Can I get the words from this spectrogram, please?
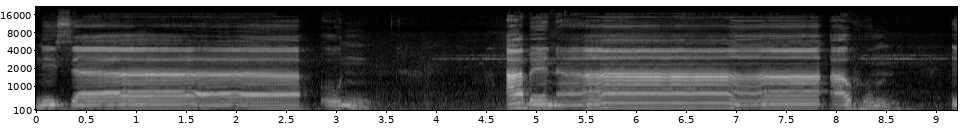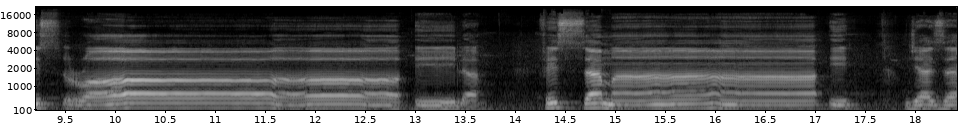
نساء أبناءهم إسرائيل في السماء جزاء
